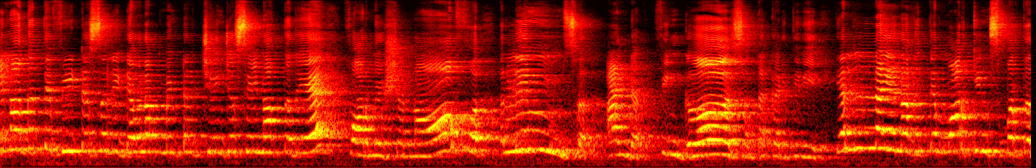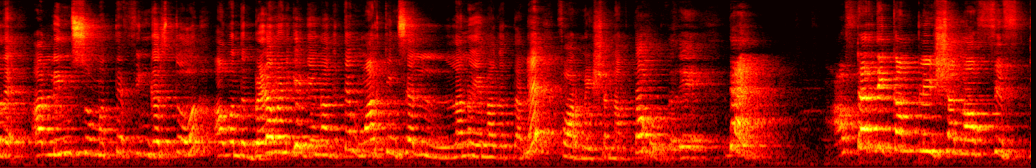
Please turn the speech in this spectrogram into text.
ಏನಾಗುತ್ತೆ? ಫೀಟಸ್ ಅಲ್ಲಿ ಡೆವಲಪ್ಮೆಂಟಲ್ ಚೇಂಜಸ್ ಏನಾಗ್ತದೆ? Formation of limbs and fingers ಅಂತ ಕರಿತೀವಿ. ಎಲ್ಲ ಏನಾಗುತ್ತೆ? ಮಾರ್ಕಿಂಗ್ಸ್ ಬರ್ತದೆ. ಆ ಲಿಮ್ಸ್ ಮತ್ತೆ ಫಿಂಗರ್ಸ್ ಆ ಒಂದು ಬೆಳವಣಿಗೆಗೆ ಏನಾಗುತ್ತೆ? ಮಾರ್ಕಿಂಗ್ಸ್ ಎಲ್ಲಾನು ಏನಾಗುತ್ತೆ ಫಾರ್ಮೇಷನ್ ಆಗ್ತಾ ಹೋಗ್ತದೆ. Then after the completion of fifth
